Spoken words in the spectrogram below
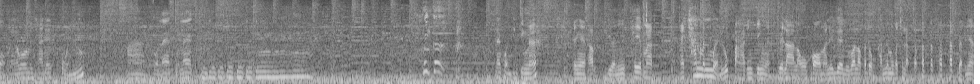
บอกแล้วว่ามันใช้ได้ผลอ่าส่วนแรกส่วนแรกจริงจริงจริงจริงจริงจริงจริงฟิกเกอร์ได้ผลจริง ๆ นะ เป็นไงครับเหยื่อนี้เทพมาก แอคชั่นมันเหมือนลูกปลาจริงๆอะเวลาเรากอมาเรื่อยๆ หรือว่าเรากระดกคันเนี่ยมันก็ฉลับปั๊บปั๊บปั๊บปั๊บปั๊บแบบเนี้ย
